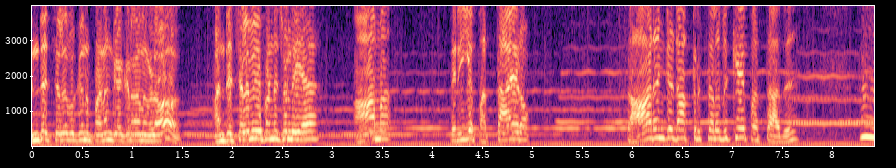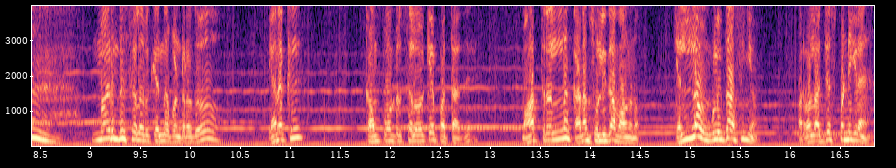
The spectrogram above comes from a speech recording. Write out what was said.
எந்த செலவுக்குன்னு பணம் கேக்குறானுங்களோ அந்த செலவையே பண்ண சொல்லியா? ஆமா பெரிய பத்தாயிரம். சாரங்க டாக்டர் செலவுக்கே பத்தாது. மருந்து செலவுக்கு என்ன பண்றதோ? எனக்கு கம்பவுண்டர் செலவுக்கே பத்தாது. மாத்திரை எல்லாம் கடன் சொல்லி தான் வாங்கணும். எல்லாம் உங்களுக்கு தான் அசிங்கம். பரவாயில்ல அட்ஜஸ்ட் பண்ணிக்கிறேன்.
